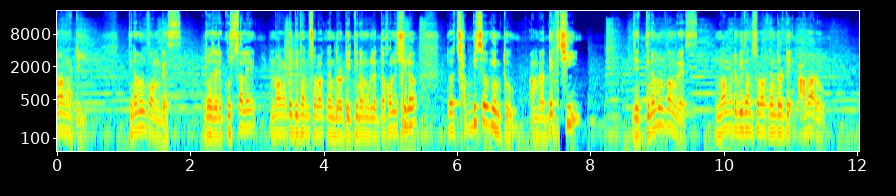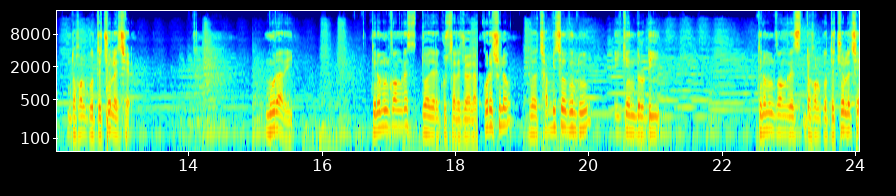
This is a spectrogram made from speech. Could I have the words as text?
নলহাটি, তৃণমূল কংগ্রেস। দু হাজার একুশ সালে নলহাটি বিধানসভা কেন্দ্রটি তৃণমূলের দখলে ছিল। দু হাজার ছাব্বিশেও কিন্তু আমরা দেখছি যে তৃণমূল কংগ্রেস নলহাটি বিধানসভা কেন্দ্রটি আবারও দখল করতে চলেছে। মুরারি, তৃণমূল কংগ্রেস দু হাজার একুশ সালে জয়লাভ করেছিল। দু হাজার ছাব্বিশেও কিন্তু এই কেন্দ্রটি তৃণমূল কংগ্রেস দখল করতে চলেছে,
